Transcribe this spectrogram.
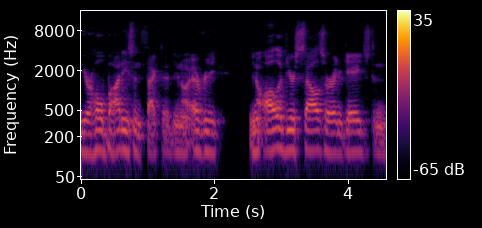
your whole body's infected. You know every you know all of your cells are engaged and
